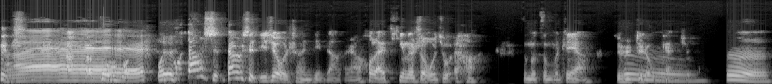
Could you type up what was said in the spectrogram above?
哎，我我当时当时的确我是很紧张的，然后后来听的时候我就啊，怎么怎么这样，就是这种感觉。嗯，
